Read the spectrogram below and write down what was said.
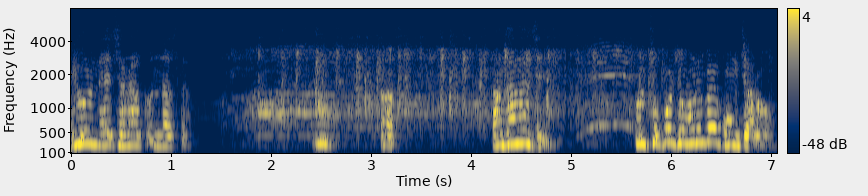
이거는 내 전화 끝났어. 응. 간단하지? 그걸 축복 줘보는 거야 공짜로.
